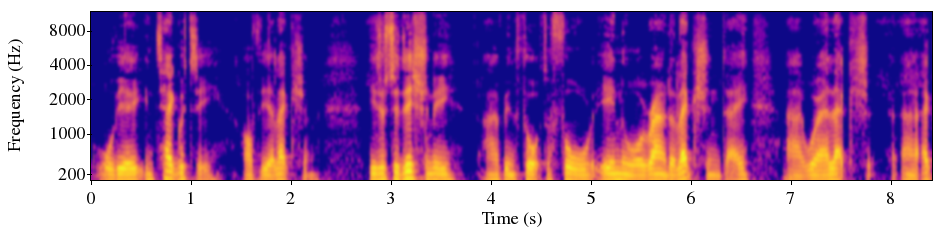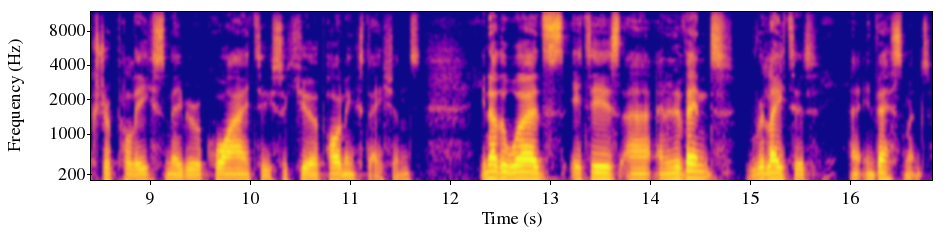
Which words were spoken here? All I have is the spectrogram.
or the integrity of the election. These are traditionally have been thought to fall in or around election day, uh, where uh, extra police may be required to secure polling stations. In other words, it is uh, an event-related uh, investment.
